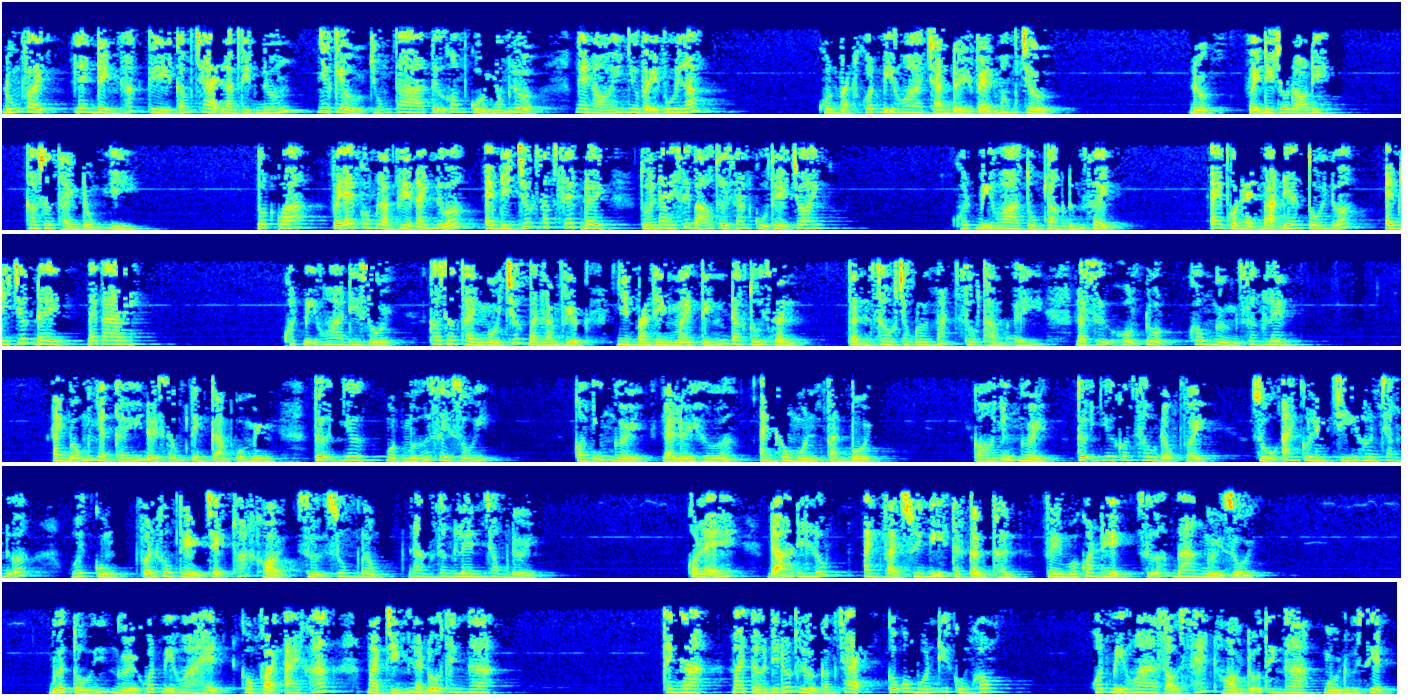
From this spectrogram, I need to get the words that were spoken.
Đúng vậy, lên đỉnh Hắc Kỳ cắm trại làm thịt nướng, như kiểu chúng ta tự gom củi nhóm lửa, nghe nói như vậy vui lắm. Khuôn mặt khuất Mỹ Hoa tràn đầy vẻ mong chờ. Được, vậy đi chỗ đó đi. Cao Dương Thành đồng ý. Tốt quá, vậy em không làm phiền anh nữa, em đi trước sắp xếp đây, tối nay sẽ báo thời gian cụ thể cho anh. Khuất Mỹ Hoa tung tăng đứng dậy. Em còn hẹn bạn đi ăn tối nữa, em đi trước đây, bye bye. Khuất Mỹ Hoa đi rồi, Cao Dương Thành ngồi trước bàn làm việc, nhìn màn hình máy tính đang tối dần. Tận sâu trong đôi mắt sâu thẳm ấy là sự hỗn độn không ngừng dâng lên. Anh bỗng nhận thấy đời sống tình cảm của mình tựa như một mớ dây rối. Có những người là lời hứa anh không muốn phản bội. Có những người tựa như con sâu độc vậy, dù anh có lý trí hơn chăng nữa, cuối cùng vẫn không thể chạy thoát khỏi sự rung động đang dâng lên trong đời. Có lẽ đã đến lúc anh phải suy nghĩ thật cẩn thận về mối quan hệ giữa ba người rồi. Bữa tối người khuất Mỹ Hoa hẹn không phải ai khác mà chính là Đỗ Thanh Nga. Thanh Nga, mai tớ đi đốt lửa cắm trại, cậu có muốn đi cùng không? Khuất Mỹ Hoa dò xét hỏi Đỗ Thanh Nga ngồi đối diện.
